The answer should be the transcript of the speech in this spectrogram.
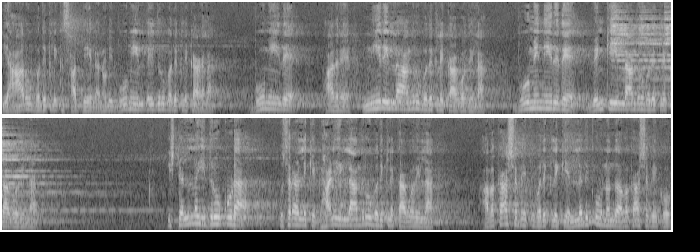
ಯಾರೂ ಬದುಕಲಿಕ್ಕೆ ಸಾಧ್ಯ ಇಲ್ಲ. ನೋಡಿ, ಭೂಮಿ ಇಲ್ಲದೆ ಇದ್ದರೂ ಬದುಕಲಿಕ್ಕಾಗಲ್ಲ. ಭೂಮಿ ಇದೆ, ಆದರೆ ನೀರಿಲ್ಲ ಅಂದರೂ ಬದುಕಲಿಕ್ಕಾಗೋದಿಲ್ಲ. ಭೂಮಿ ನೀರಿದೆ, ಬೆಂಕಿ ಇಲ್ಲ ಅಂದರೂ ಬದುಕಲಿಕ್ಕಾಗೋದಿಲ್ಲ. ಇಷ್ಟೆಲ್ಲ ಇದ್ದರೂ ಕೂಡ ಉಸಿರಾಡಲಿಕ್ಕೆ ಗಾಳಿ ಇಲ್ಲ ಅಂದರೂ ಬದುಕಲಿಕ್ಕಾಗೋದಿಲ್ಲ ಅವಕಾಶ ಬೇಕು, ಬದುಕಲಿಕ್ಕೆ ಎಲ್ಲದಕ್ಕೂ ಒಂದೊಂದು ಅವಕಾಶ ಬೇಕು.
